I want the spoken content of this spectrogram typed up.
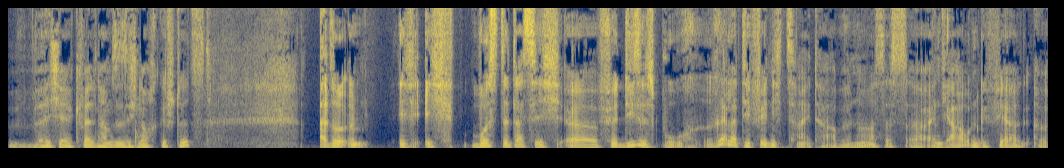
welche Quellen haben Sie sich noch gestützt? Also ähm, ich, ich wusste, dass ich äh, für dieses Buch relativ wenig Zeit habe. Ne? Es ist äh, ein Jahr ungefähr. Äh,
